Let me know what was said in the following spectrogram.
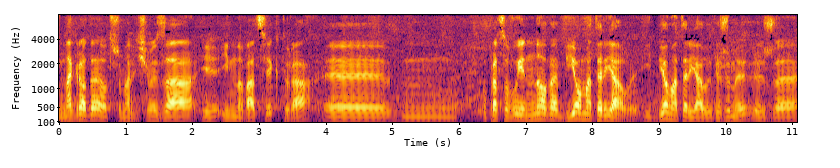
Nagrodę otrzymaliśmy za innowację, która mm, opracowuje nowe biomateriały. I biomateriały wierzymy, że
